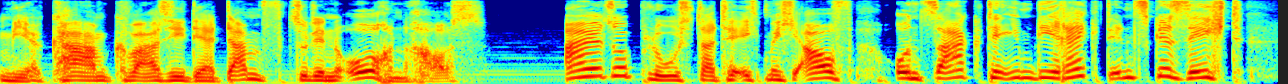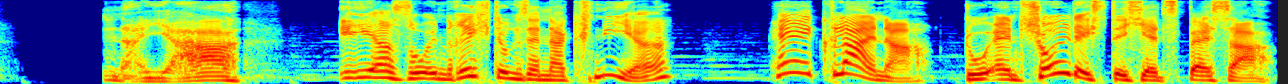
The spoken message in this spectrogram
Mir kam quasi der Dampf zu den Ohren raus. Also plusterte ich mich auf und sagte ihm direkt ins Gesicht, naja, eher so in Richtung seiner Knie, Hey Kleiner, du entschuldigst dich jetzt besser.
